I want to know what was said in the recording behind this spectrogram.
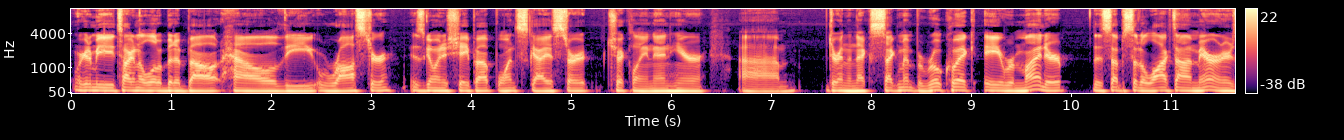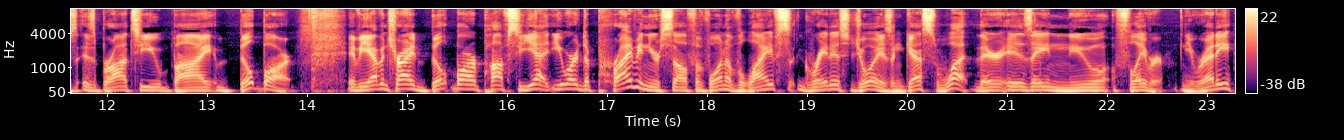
we're going to be talking a little bit about how the roster is going to shape up once guys start trickling in here um, during the next segment. But real quick, a reminder this episode of Locked On Mariners is brought to you by Built Bar. If you haven't tried Built Bar Puffs yet, you are depriving yourself of one of life's greatest joys. And guess what? There is a new flavor. You ready?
